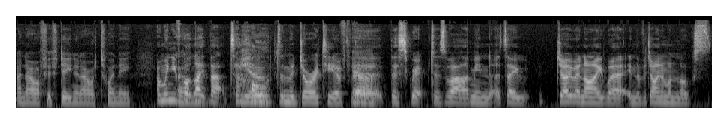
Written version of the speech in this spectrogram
an hour fifteen, an hour twenty. And when you've got Um, like that to yeah. hold the majority of the Yeah. the script as well. I mean, so Joe and I were in the Vagina Monologues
